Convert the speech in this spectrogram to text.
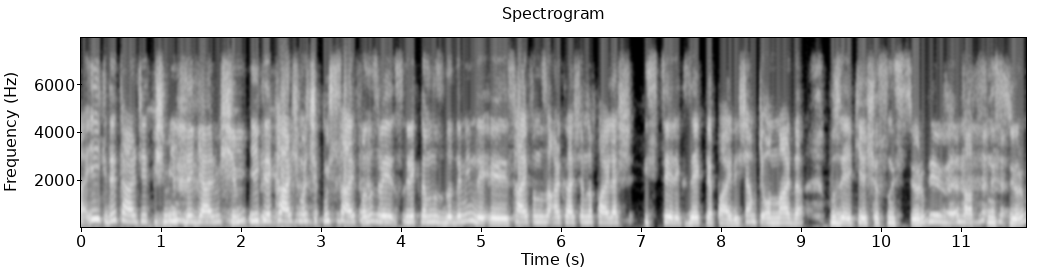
Ya iyi ki de tercih etmişim, iyi ki de gelmişim. iyi ki de karşıma çıkmış sayfanız ve reklamınızı da demeyeyim de e, sayfanızı arkadaşlarımla paylaş isteyerek zevkle paylaşacağım ki onlar da bu zevki yaşasın istiyorum. Değil mi? Tatsın istiyorum.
